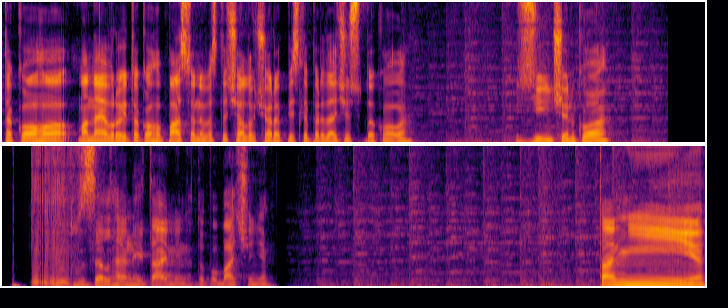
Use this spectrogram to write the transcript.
Такого маневру і такого пасу не вистачало вчора після передачі Судакова. Зінченко. Зелений таймінг до побачення. Та ні.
